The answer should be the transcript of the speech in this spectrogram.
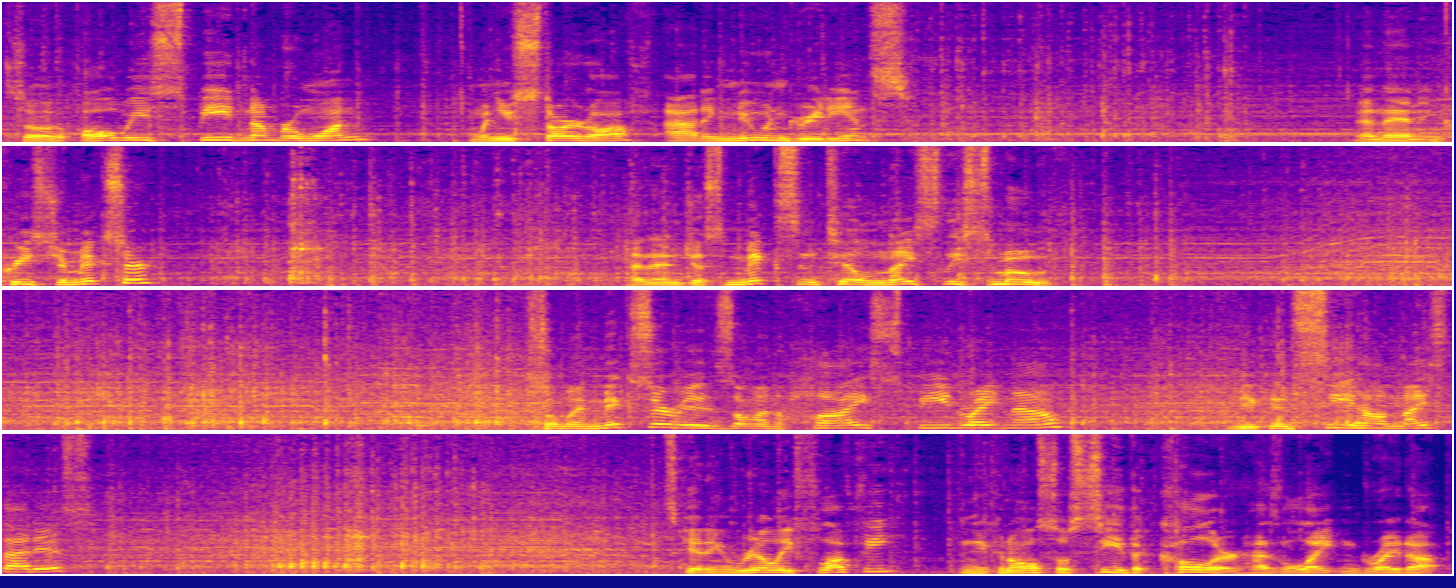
So always speed number one when you start off adding new ingredients. And then increase your mixer. And then just mix until nicely smooth. So my mixer is on high speed right now. You can see how nice that is getting really fluffy and you can also see the color has lightened right up.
